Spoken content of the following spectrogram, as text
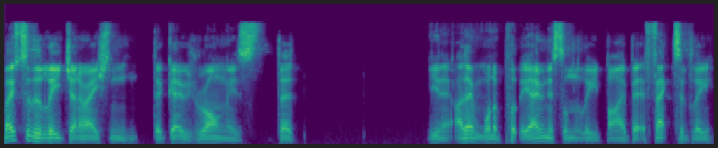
most of the lead generation that goes wrong is that you know I don't want to put the onus on the lead buyer, but effectively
